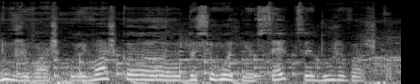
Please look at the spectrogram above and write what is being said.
дуже важко. І важко до сьогодні все це дуже важко.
